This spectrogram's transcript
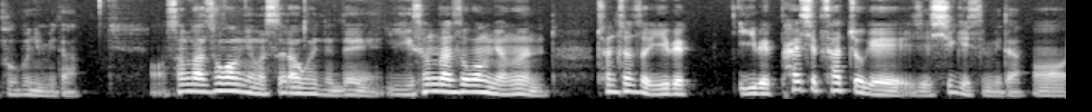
부분입니다. 어, 선간 소각량을 쓰라고 했는데 이 선간 소각량은 천천서 200 284쪽에 이제 식이 있습니다. 어,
